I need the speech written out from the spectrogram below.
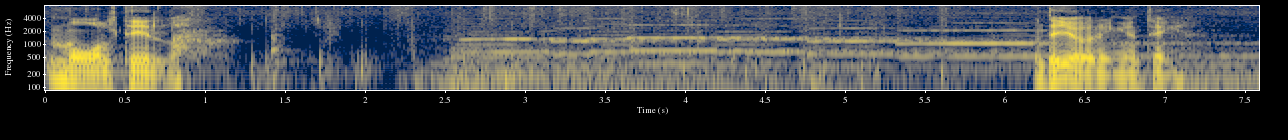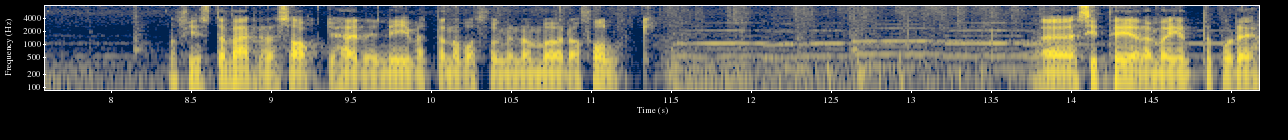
mål till. Det gör ingenting. Då finns det värre saker här i livet än att vara tvungen att mörda folk. Eh, citera mig inte på det.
